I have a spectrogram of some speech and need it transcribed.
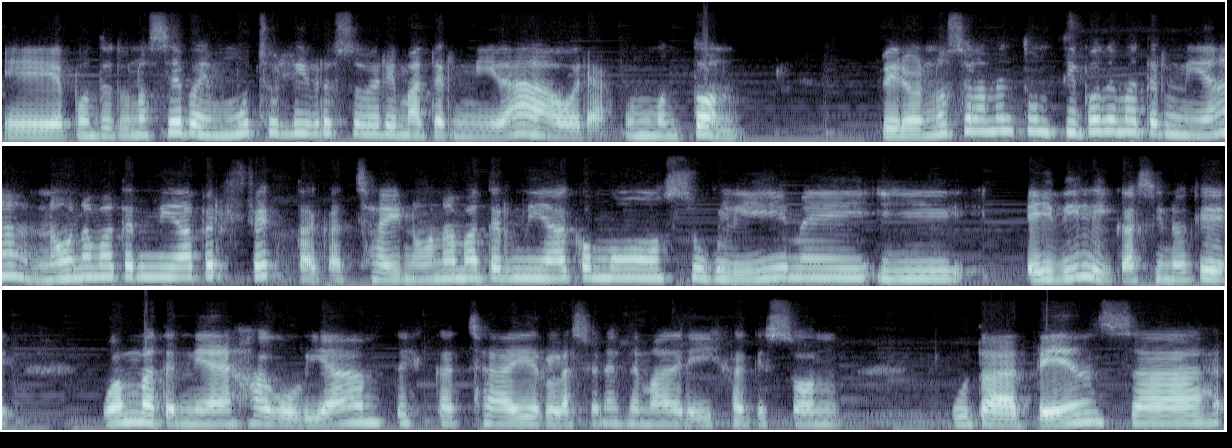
Eh, ponte tú, no sé, pues hay muchos libros sobre maternidad ahora, un montón. Pero no solamente un tipo de maternidad, no una maternidad perfecta, ¿cachai? No una maternidad como sublime y, e idílica, sino que, bueno, maternidades agobiantes, ¿cachai? Relaciones de madre e hija que son puta tensas.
